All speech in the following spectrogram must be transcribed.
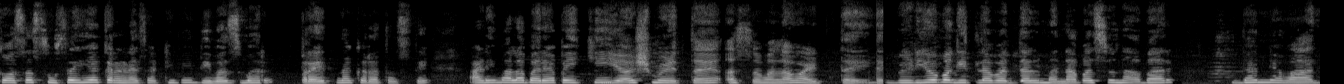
तो असा सुसह्य करण्यासाठी मी दिवसभर प्रयत्न करत असते आणि मला बऱ्यापैकी यश मिळतंय असं मला वाटतंय. व्हिडिओ बघितल्याबद्दल मनापासून आभार. धन्यवाद.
